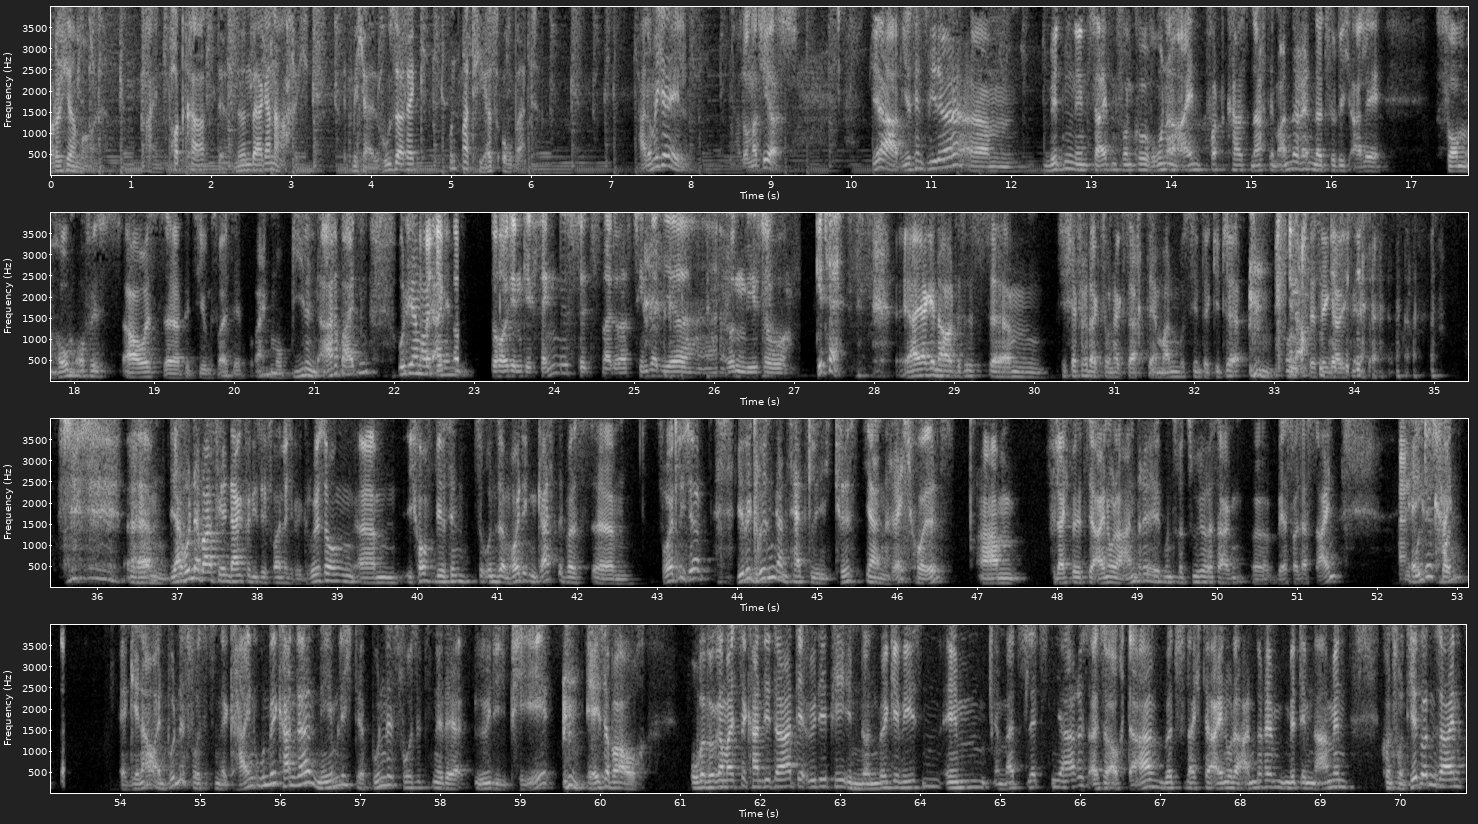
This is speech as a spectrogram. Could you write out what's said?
Horcher mal, ein Podcast der Nürnberger Nachricht mit Michael Husarek und Matthias Obert. Hallo Michael. Hallo Matthias. Ja, wir sind's wieder. Ähm, mitten in Zeiten von Corona ein Podcast nach dem anderen. Natürlich alle vom Homeoffice aus, äh, beziehungsweise einem mobilen Arbeiten. Und wir haben heute einen. Du heute im Gefängnis sitzt, weil du hast hinter dir äh, irgendwie so Gitter. Ja, ja, genau. Das ist, ähm, die Chefredaktion hat gesagt, der Mann muss hinter Gitter. Und genau. deswegen habe ich mir. ähm, ja, wunderbar. Vielen Dank für diese freundliche Begrüßung. Ähm, ich hoffe, wir sind zu unserem heutigen Gast etwas ähm, freundlicher. Wir begrüßen ganz herzlich Christian Rechholz. Ähm, vielleicht will jetzt der eine oder andere unserer Zuhörer sagen, äh, wer soll das sein? Ein er ist kein, Genau, ein Bundesvorsitzender, kein Unbekannter, nämlich der Bundesvorsitzende der ÖDP. Er ist aber auch Oberbürgermeisterkandidat der ÖDP in Nürnberg gewesen im, März letzten Jahres. Also auch da wird vielleicht der ein oder andere mit dem Namen konfrontiert worden sein.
